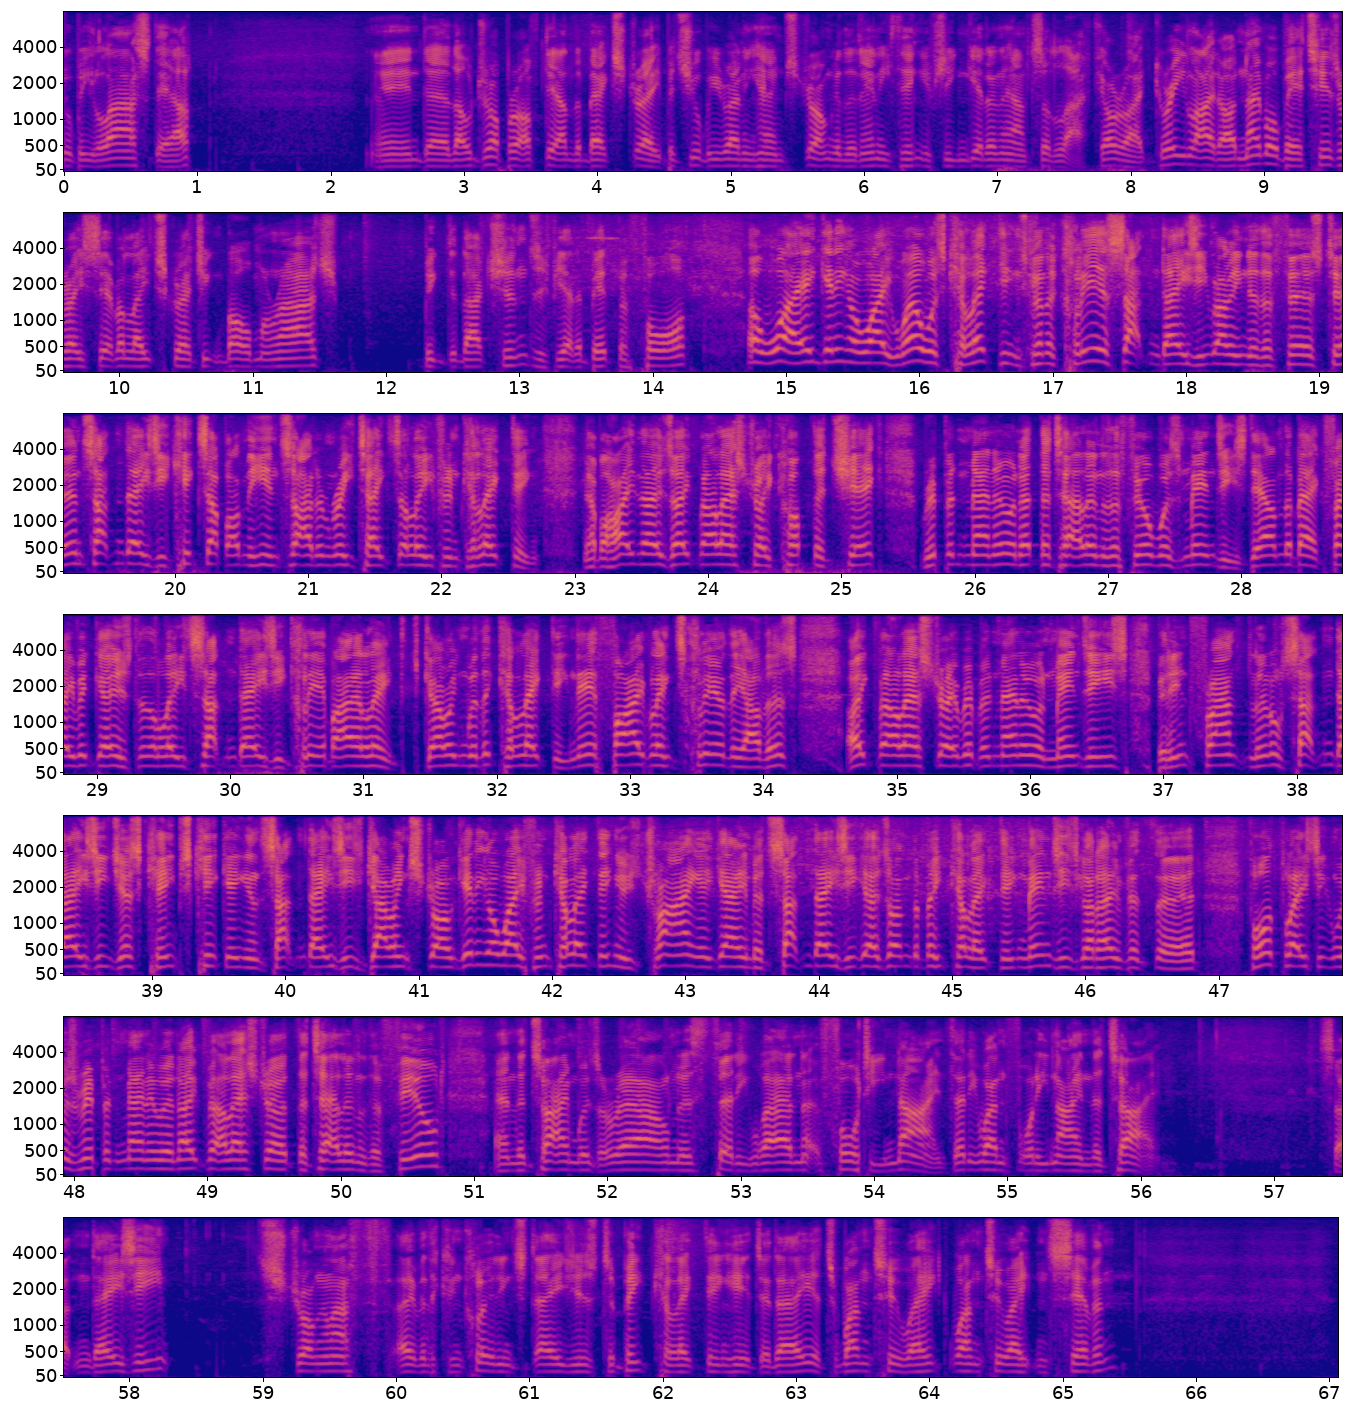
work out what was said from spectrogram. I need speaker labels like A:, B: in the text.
A: will be last out. And uh, they'll drop her off down the back straight, but she'll be running home stronger than anything if she can get an ounce of luck. All right, green light on. No more bets. Here's race seven, late scratching bold mirage big deductions if you had a bet before. Away, getting away well was collecting. He's going to clear Sutton Daisy running to the first turn. Sutton Daisy kicks up on the inside and retakes the lead from collecting. Now behind those, Oakvale Astro cop the check. Rippin Manu and at the tail end of the field was Menzies. Down the back, favourite goes to the lead. Sutton Daisy clear by a length. Going with it, collecting. They're five lengths clear of the others. Oakvale Astro, Rippin Manu and Menzies. But in front, little Sutton Daisy just keeps kicking and Sutton Daisy's going strong. Getting away from collecting, who's trying again, but Sutton Daisy goes on to beat collecting. Menzies got home for third. Fourth placing was Rippin Manu and Oakvale Astro at the tail end of the field, and the time was around 31.49. 31.49 the time. Sutton Daisy strong enough over the concluding stages to beat collecting here today. It's 128, 128 and 7.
